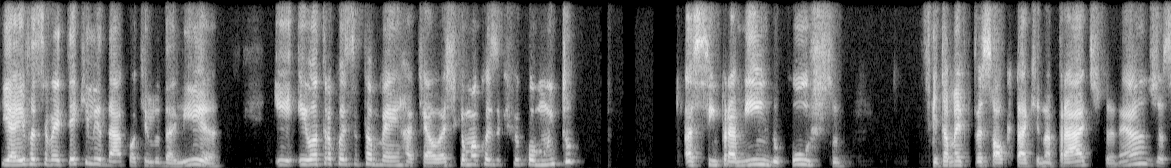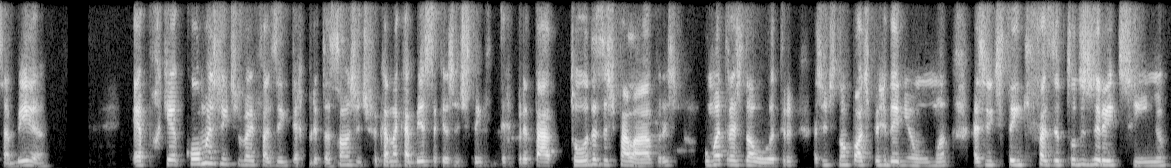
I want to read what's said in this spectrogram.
E aí você vai ter que lidar com aquilo dali e, e, outra coisa também, Raquel, acho que é uma coisa que ficou muito assim para mim do curso e também para o pessoal que está aqui na prática, né, já saber, é porque como a gente vai fazer interpretação, a gente fica na cabeça que a gente tem que interpretar todas as palavras uma atrás da outra, a gente não pode perder nenhuma, a gente tem que fazer tudo direitinho.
